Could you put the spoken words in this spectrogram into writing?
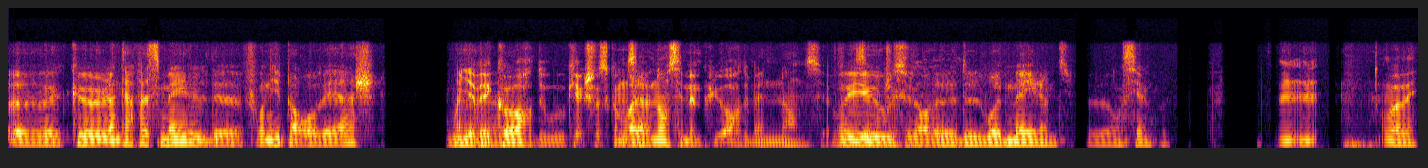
euh, que l'interface mail de- fournie par OVH. Oui, avec Horde ou quelque chose comme voilà. ça. Non, c'est même plus Horde maintenant. c'est- Oui, ou ce genre de, de webmail un petit peu ancien quoi. Mm, mm. Ouais, ouais.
